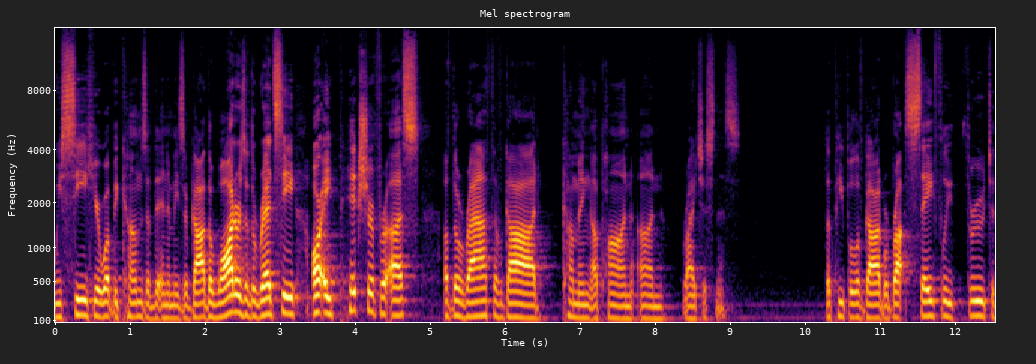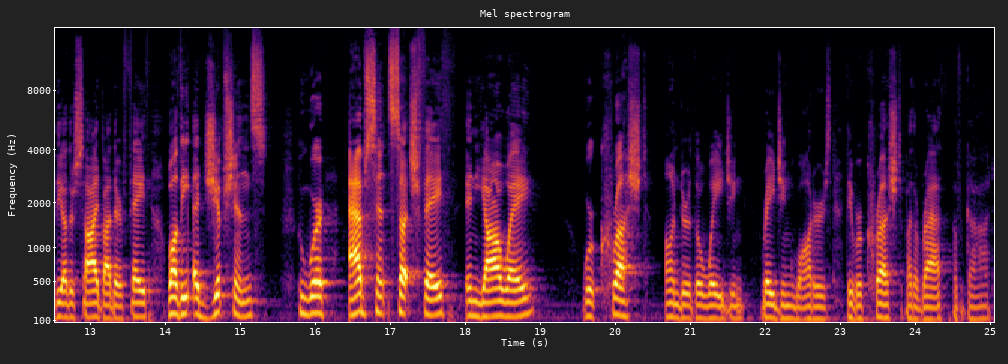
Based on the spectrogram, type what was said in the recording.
We see here what becomes of the enemies of God. The waters of the Red Sea are a picture for us of the wrath of God coming upon unrighteousness. The people of God were brought safely through to the other side by their faith, while the Egyptians, who were absent such faith in Yahweh, were crushed under the waging raging waters. They were crushed by the wrath of God.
